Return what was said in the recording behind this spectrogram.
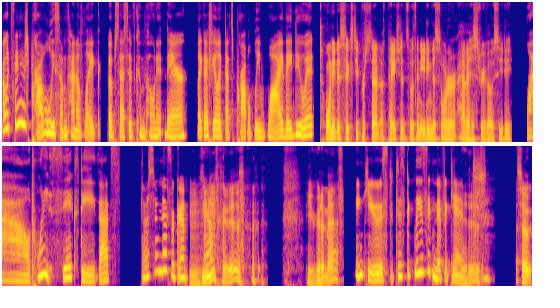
I would say there's probably some kind of like obsessive component there. Like, I feel like that's probably why they do it. 20 to 60% of patients with an eating disorder have a history of OCD. Wow, 20 to 60. That's that's significant. Mhm, Yeah. it is. You're good at math. Thank you. Statistically significant. It is. So,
